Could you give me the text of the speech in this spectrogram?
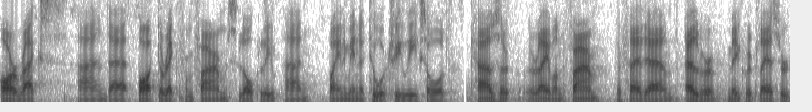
Aubracs, and uh, bought direct from farms locally and buying them in at two or three weeks old. Calves are, arrive on the farm, they're fed um, Elvor milk replacer,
